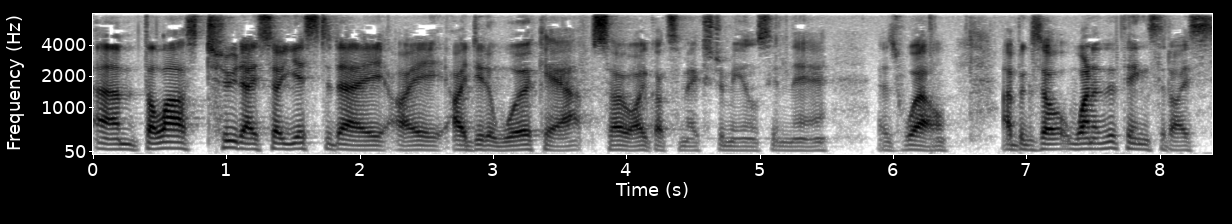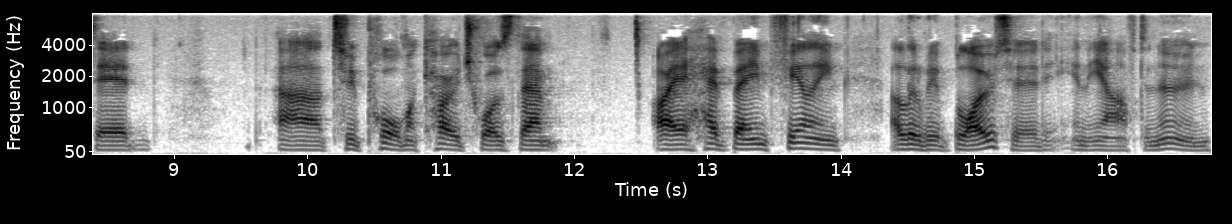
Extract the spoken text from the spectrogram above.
um, the last two days, so yesterday I, I did a workout, so I got some extra meals in there as well. Uh, because one of the things that I said uh, to Paul, my coach, was that I have been feeling a little bit bloated in the afternoon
